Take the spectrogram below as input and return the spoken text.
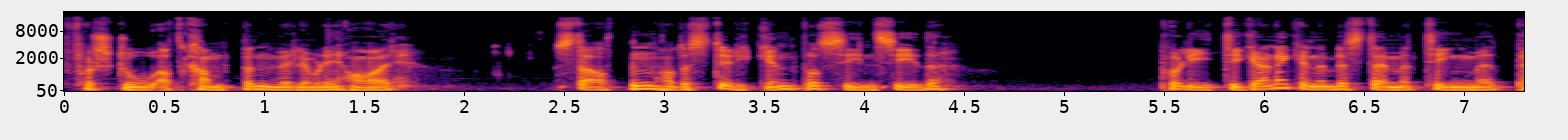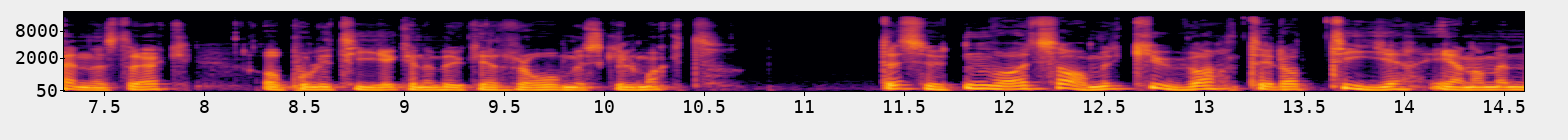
forsto at kampen ville bli hard. Staten hadde styrken på sin side. Politikerne kunne bestemme ting med et pennestrøk, og politiet kunne bruke rå muskelmakt. Dessuten var samer kua til å tie gjennom en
